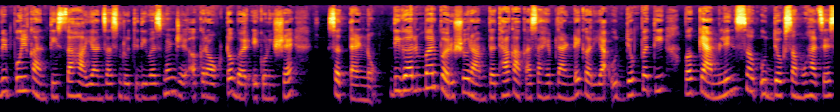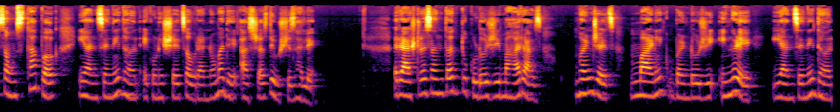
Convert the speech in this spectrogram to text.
विपुल कांती सहा यांचा स्मृती दिवस म्हणजे अकरा ऑक्टोबर एकोणीसशे सत्त्याण्णव. दिगंबर परशुराम तथा काकासाहेब दांडेकर या उद्योगपती व कॅमलिन स उद्योग समूहाचे संस्थापक यांचे निधन एकोणीसशे चौऱ्याण्णवमध्ये आजच्याच दिवशी झाले. राष्ट्रसंत तुकडोजी महाराज म्हणजेच माणिक बंडोजी इंगळे यांचे निधन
